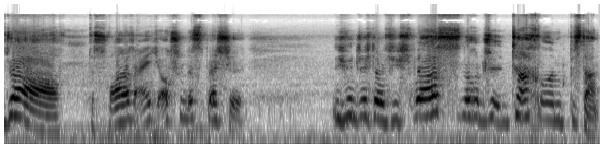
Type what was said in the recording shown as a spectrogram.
ja, das war das eigentlich auch schon das Special. Ich wünsche euch dann viel Spaß, noch einen schönen Tag und bis dann.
